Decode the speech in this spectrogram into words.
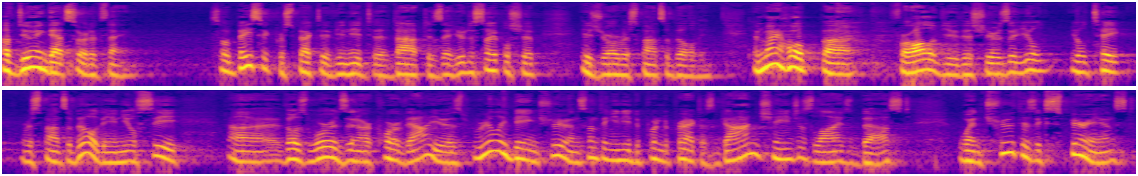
of doing that sort of thing. So, a basic perspective you need to adopt is that your discipleship is your responsibility. And my hope uh, for all of you this year is that you'll, you'll take responsibility and you'll see uh, those words in our core value as really being true and something you need to put into practice. God changes lives best when truth is experienced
